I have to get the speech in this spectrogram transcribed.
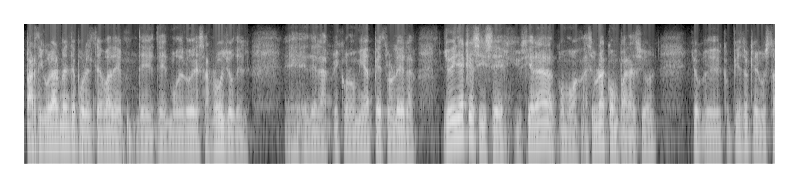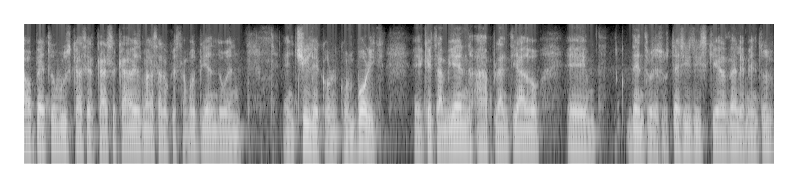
particularmente por el tema de, del modelo de desarrollo eh, de la economía petrolera. Yo diría que si se quisiera como hacer una comparación, yo eh, pienso que Gustavo Petro busca acercarse cada vez más a lo que estamos viendo en, en Chile con, con Boric, eh, que también ha planteado dentro de sus tesis de izquierda elementos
